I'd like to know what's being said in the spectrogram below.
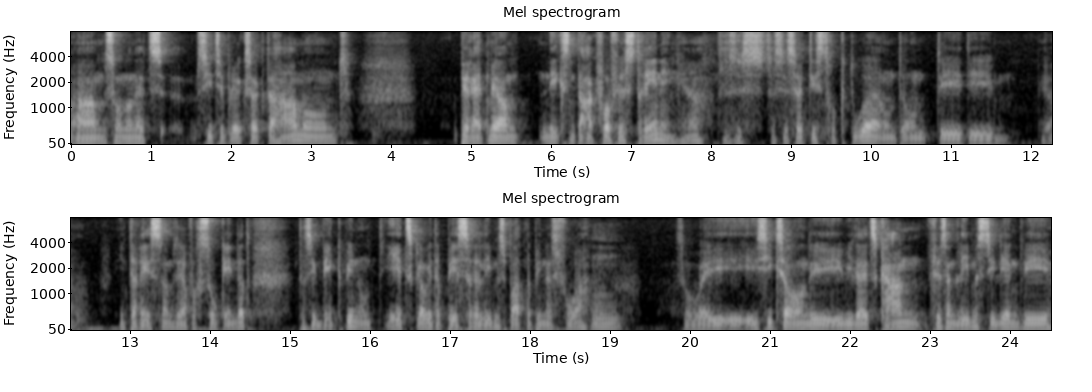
Ähm, sondern jetzt sieht sie blöd gesagt daheim und bereit mir am nächsten Tag vor fürs Training. Ja. Das, ist, das ist halt die Struktur und, und die, die ja, Interessen haben sich einfach so geändert, dass ich weg bin und jetzt, glaube ich, der bessere Lebenspartner bin als vor. Mhm. So, weil ich, ich, ich sehe es auch und ich, ich, will da jetzt keinen für seinen Lebensstil irgendwie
